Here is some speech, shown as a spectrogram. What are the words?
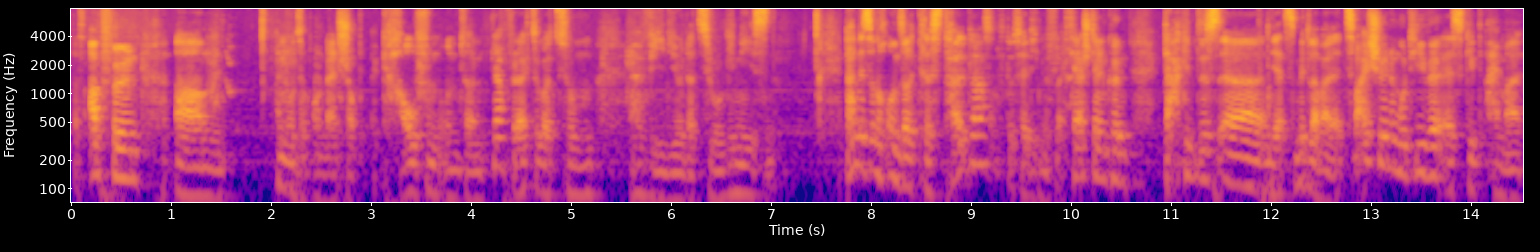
das Abfüllen ähm, in unserem Online-Shop kaufen und dann ja, vielleicht sogar zum äh, Video dazu genießen. Dann ist noch unser Kristallglas, das hätte ich mir vielleicht herstellen können. Da gibt es äh, jetzt mittlerweile zwei schöne Motive. Es gibt einmal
